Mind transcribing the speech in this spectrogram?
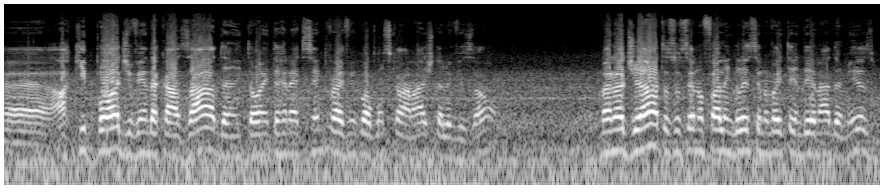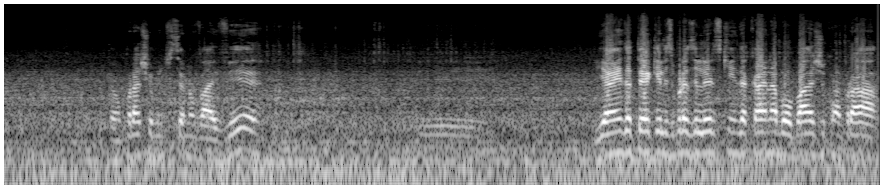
É, aqui pode venda casada, então a internet sempre vai vir com alguns canais de televisão. Mas não adianta, se você não fala inglês, você não vai entender nada mesmo. Então praticamente você não vai ver. E, e ainda tem aqueles brasileiros que ainda caem na bobagem de comprar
